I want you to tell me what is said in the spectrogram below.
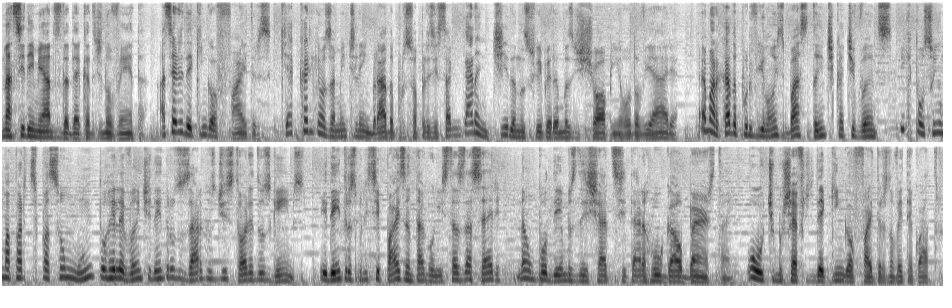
Nascida em meados da década de 90, a série The King of Fighters, que é carinhosamente lembrada por sua presença garantida nos fliperamas de shopping e rodoviária, é marcada por vilões bastante cativantes e que possuem uma participação muito relevante dentro dos arcos de história dos games. E dentre os principais antagonistas da série, não podemos deixar de citar Rugal Bernstein, o último chefe de The King of Fighters 94,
